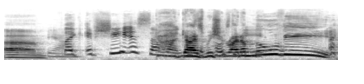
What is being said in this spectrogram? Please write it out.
Um, yeah. Like if she is someone, God, guys, we should write to a movie.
